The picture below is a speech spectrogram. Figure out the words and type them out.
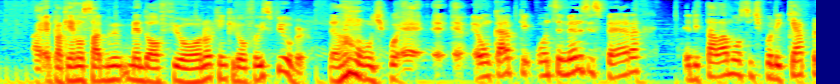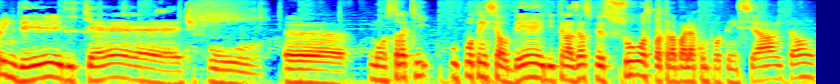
é, pra quem não sabe, Medal of Honor, quem criou foi o Spielberg. Então, tipo, é, é, é um cara porque onde você menos espera, ele tá lá mostrando, tipo, ele quer aprender, ele quer, tipo. Uh, mostrar que o potencial dele, trazer as pessoas para trabalhar com potencial. Então,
